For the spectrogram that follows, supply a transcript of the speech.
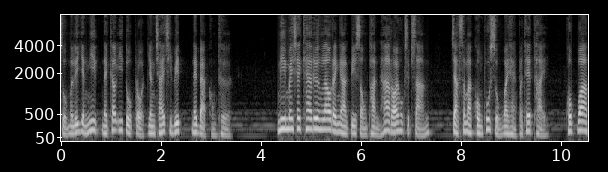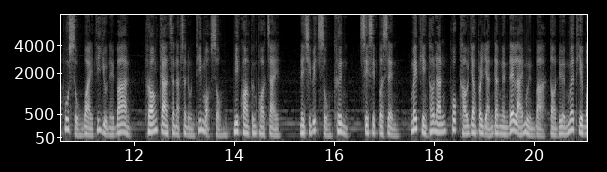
สวมมะลิยังงีบในเก้าอี้ตัวโปรดยังใช้ชีวิตในแบบของเธอนี่ไม่ใช่แค่เรื่องเล่ารายงานปี 2563 จากสมาคมผู้สูงวัยแห่งประเทศไทย พบว่าผู้สูงวัยที่อยู่ในบ้าน พร้อมการสนับสนุนที่เหมาะสม มีความพึงพอใจ ในชีวิตสูงขึ้น 40%ไม่เพียงเท่านั้น พวกเขายังประหยัดดังเงินได้หลายหมื่นบาทต่อเดือนเมื่อเทียบ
